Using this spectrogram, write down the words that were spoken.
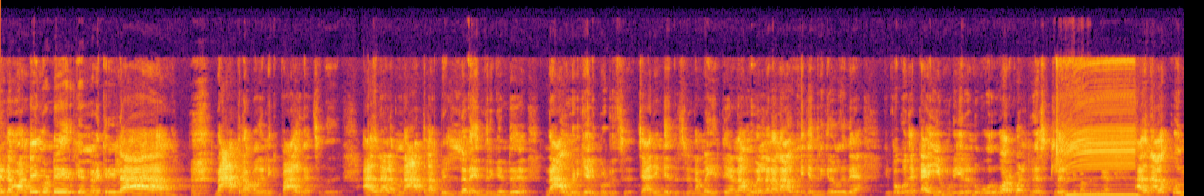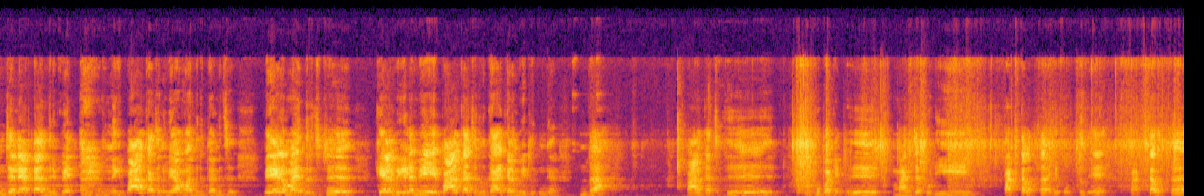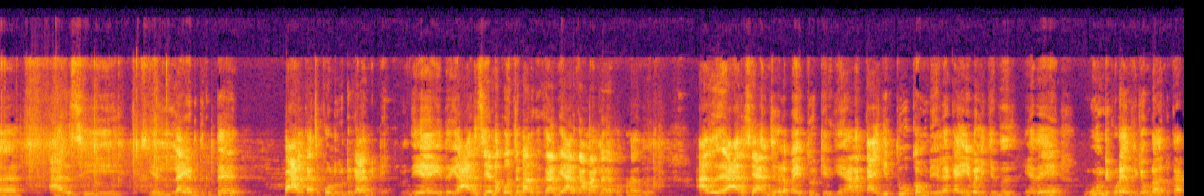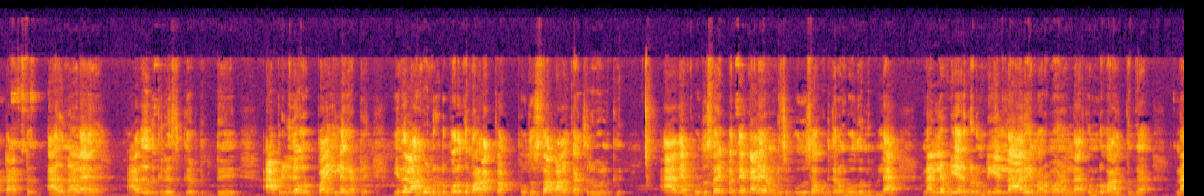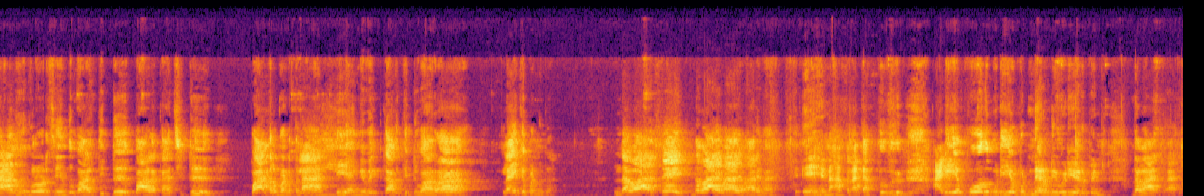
என்ன மண்டையை கொண்டே இருக்கேன்னு நினைக்கிறீங்களா? நாத்தனா அவங்க இன்னைக்கு பால் காய்ச்சது. அதனால நாத்தனா வெள்ளனை எந்திரிக்கிட்டு நாலு மணிக்கு எழுப்பி விட்டுருச்சு. சரின்னு எந்திரிச்சிட்டு நம்ம தேனாமல் வெள்ளனா நாலு மணிக்கு எந்திரிக்கிறவங்க தான் இப்போ கொஞ்சம் கை முடியலன்னு ஒரு வாரமாக ரெஸ்ட்டில் இருக்கு பார்த்துங்க அதனால கொஞ்சம் லேட்டாக எந்திரிப்பேன். இன்னைக்கு பால் காய்ச்சணும் வேகமாக எந்திரித்தானுச்சு வேகமாக எந்திரிச்சிட்டு கிளம்பி கிளம்பி பால் காய்ச்சறதுக்காக கிளம்பிட்டு இருக்குங்க. இந்தா பால் காய்ச்சக்கு உப்பு பாக்கெட்டு மஞ்சள் பொடி பட்டை வத்தை ஐயோ கொட்டுதே. பட்டை வத்தை அரிசி எல்லாம் எடுத்துக்கிட்டு பால் காய்ச்சி கொண்டுக்கிட்டு கிளம்பிட்டேன். இது- அரிசி என்ன கொஞ்சமாக இருக்குக்காண்டி யாரும் கமாண்டில் கேட்கக்கூடாது. அது அரிசி அஞ்சு கிலோ பை தூக்கியிருக்கேன். ஆனால் கையை தூக்க முடியல. கை வலிக்குது. எதையும் ஊண்டி கூட எந்திரிக்க டாக்டர். அதனால அது அதுக்கு ரிஸ்க் எடுத்துக்கிட்டு அப்படின்னு தான் ஒரு பையில் கட்டுறேன். இதெல்லாம் கொண்டுக்கிட்டு போகிறது வழக்கம். புதுசாக பால் காய்ச்சறவங்களுக்கு. அதே புதுசாக இப்போத்தான் கல்யாணம் முடிச்சு புதுசாக குடித்தரும் போது அந்த பிள்ளை நல்லபடியாக இருக்கணும்னு எல்லாரையும் மரமும் மருமக நல்லா இருக்கணும்னு வாழ்த்துங்க. நானும் எங்களோட சேர்ந்து வாழ்த்திட்டு பாலை காய்ச்சிட்டு பாத்திரம் பண்டத்தெல்லாம் அள்ளி அங்கே போய் கவுத்திட்டு வாரோம் லைக்கை பண்ணுங்க. இந்த வாரத்தே இந்த வாரம் வார வார வார. ஏ நாத்தனா கத்துது. அடி எப்போது முடி எப்படி நேரம் வீடியோ எடுப்பேன். இந்த வார வார.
